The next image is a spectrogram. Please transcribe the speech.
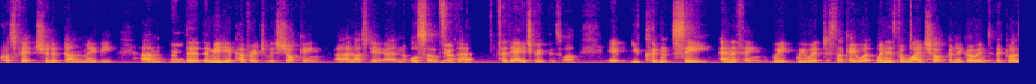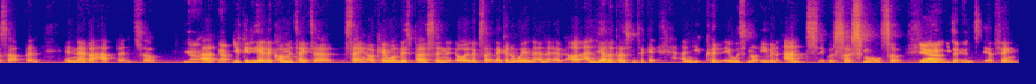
crossfit should have done maybe. Um, the the media coverage was shocking uh, last year and also for yeah. the for the age group as well it, you couldn't see anything. We we were just okay. Well, when is the wide shot going to go into the close up? And it never happened. So no, uh, yeah. you could hear the commentator saying, "Okay, well, this person, oh, it looks like they're going to win," and uh, and the other person took it, and you could. It was not even ants. It was so small, so yeah, you, you the, couldn't see a thing.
